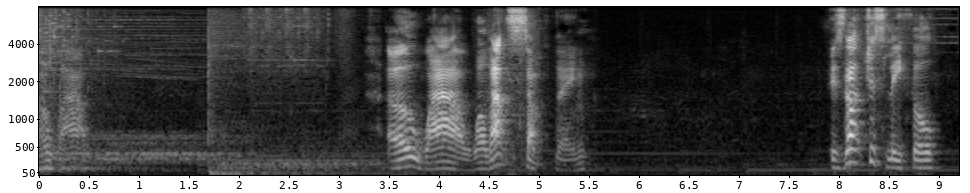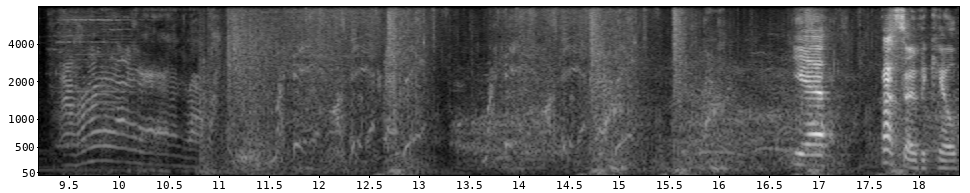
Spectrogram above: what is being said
Oh, wow. Oh, wow. Well, that's something. Is that just lethal? Uh-huh. Yeah, that's overkill.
